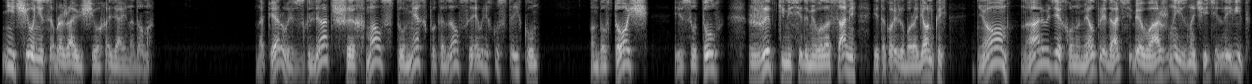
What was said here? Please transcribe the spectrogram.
ничего не соображающего хозяина дома. На первый взгляд Шехмал-Стумех показался Эвриху стариком. Он был тощ и сутул, с жидкими седыми волосами и такой же бороденкой. Днем на людях он умел придать себе важный и значительный вид.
